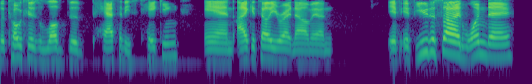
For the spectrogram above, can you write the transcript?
The coaches love the path that he's taking, and I can tell you right now, man, if if you decide one day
